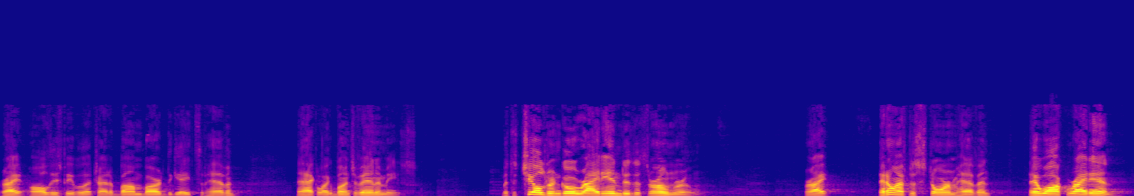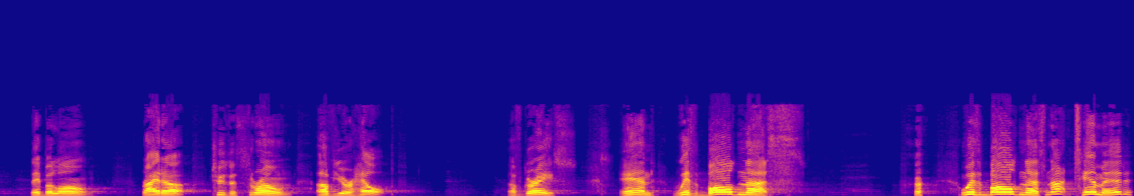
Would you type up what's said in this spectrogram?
Right? All these people that try to bombard the gates of heaven, act like a bunch of enemies. But the children go right into the throne room. Right? They don't have to storm heaven, they walk right in. They belong right up to the throne of your help, of grace, and with boldness. with boldness, not timid,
